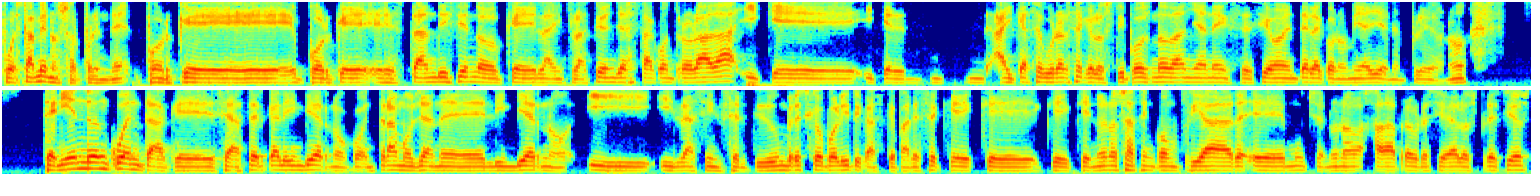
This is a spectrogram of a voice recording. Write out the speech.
pues también nos sorprende, porque, porque están diciendo que la inflación ya está controlada y que, y que hay que asegurarse que los tipos no dañan excesivamente la economía y el empleo, ¿no? Teniendo en cuenta que se acerca el invierno, entramos ya en el invierno y, las incertidumbres geopolíticas que parece que, no nos hacen confiar eh, mucho en una bajada progresiva de los precios,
